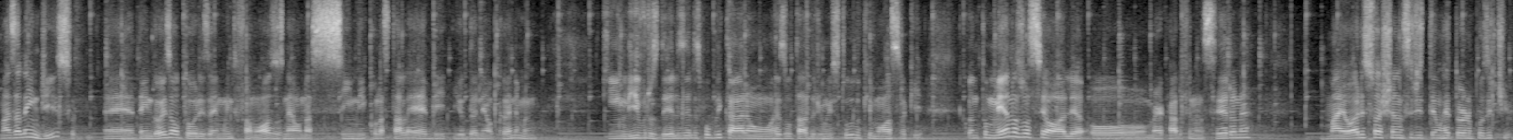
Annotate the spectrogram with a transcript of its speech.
Mas além disso, é, tem dois autores aí muito famosos, né? O Nassim Nicholas Taleb e o Daniel Kahneman, que em livros deles eles publicaram o resultado de um estudo que mostra que quanto menos você olha o mercado financeiro, né? Maiores suas chances de ter um retorno positivo.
